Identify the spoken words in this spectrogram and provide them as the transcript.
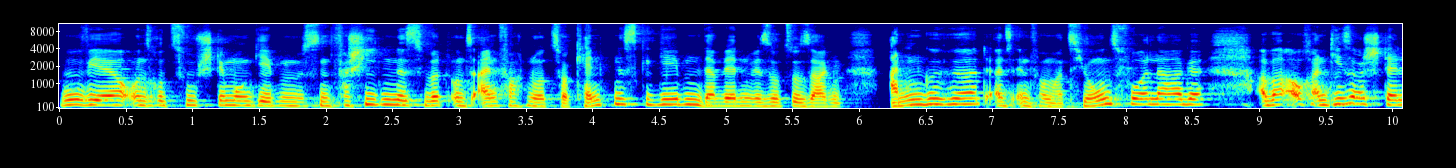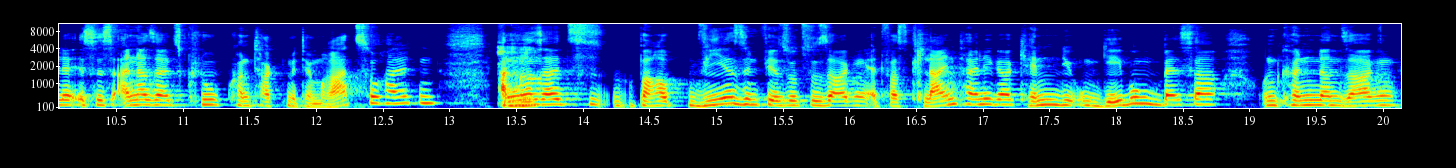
wo wir unsere Zustimmung geben müssen. Verschiedenes wird uns einfach nur zur Kenntnis gegeben. Da werden wir sozusagen angehört als Informationsvorlage. Aber auch an dieser Stelle ist es einerseits klug, Kontakt mit dem Rat zu halten. Andererseits behaupten wir, sind wir sozusagen etwas kleinteiliger, kennen die Umgebung besser und können dann sagen,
